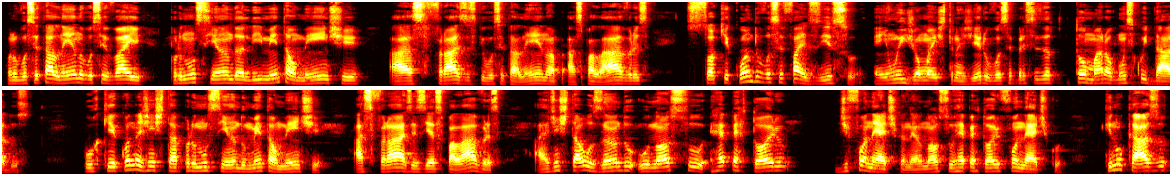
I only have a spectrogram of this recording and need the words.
Quando você está lendo, você vai pronunciando ali mentalmente as frases que você está lendo, as palavras. Só que quando você faz isso em um idioma estrangeiro, você precisa tomar alguns cuidados. Porque quando a gente está pronunciando mentalmente as frases e as palavras, a gente está usando o nosso repertório de fonética, né? o nosso repertório fonético. Que no caso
